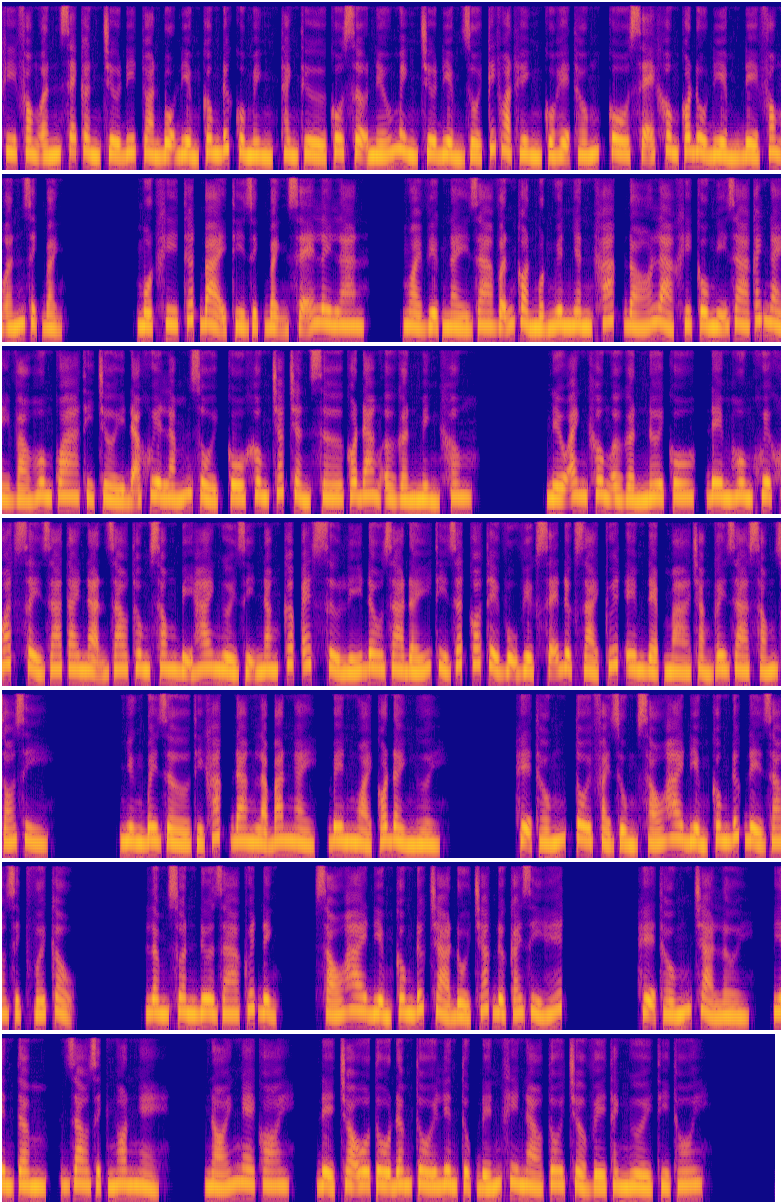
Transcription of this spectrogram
Khi phong ấn sẽ cần trừ đi toàn bộ điểm công đức của mình, thành thử cô sợ nếu mình trừ điểm rồi kích hoạt hình của hệ thống cô sẽ không có đủ điểm để phong ấn dịch bệnh. Một khi thất bại thì dịch bệnh sẽ lây lan. Ngoài việc này ra vẫn còn một nguyên nhân khác đó là khi cô nghĩ ra cách này vào hôm qua thì trời đã khuya lắm rồi cô không chắc Trần Sơ có đang ở gần mình không. Nếu anh không ở gần nơi cô, đêm hôm khuya khoát xảy ra tai nạn giao thông xong bị hai người dị năng cấp S xử lý đâu ra đấy thì rất có thể vụ việc sẽ được giải quyết êm đẹp mà chẳng gây ra sóng gió gì. Nhưng bây giờ thì khác đang là ban ngày, bên ngoài có đầy người. Hệ thống tôi phải dùng 62 điểm công đức để giao dịch với cậu. Lâm Xuân đưa ra quyết định, 62 điểm công đức trả đổi chắc được cái gì hết. Hệ thống trả lời, yên tâm, giao dịch ngon nghẻ. Nói nghe coi, để cho ô tô đâm tôi liên tục đến khi nào tôi trở về thành người thì thôi.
